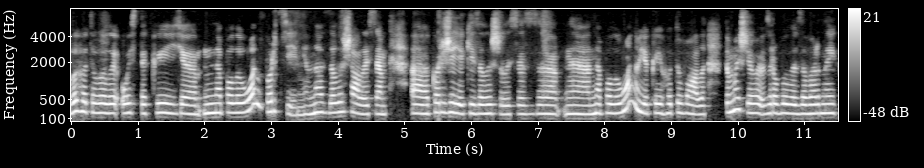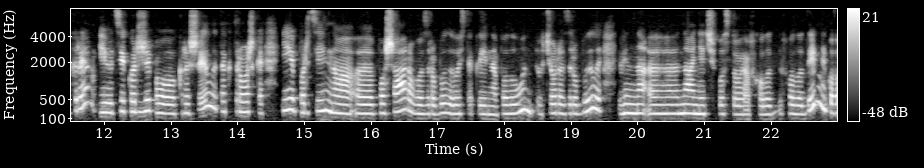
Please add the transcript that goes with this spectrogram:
виготовили ось такий е, Наполеон порційний. У нас залишалися коржі, які залишилися з Наполеону, який готували, то ми ще зробили заварний крем, і оці коржі покришили так трошки, і порційно пошарово зробили ось такий Наполеон. Вчора зробили. Він на, е, на ніч постояв в холодильнику,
